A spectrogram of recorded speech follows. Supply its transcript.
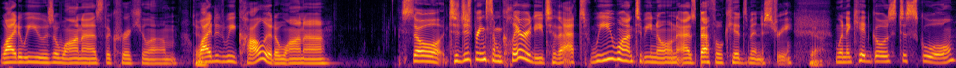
Why do we use Awana as the curriculum? Yeah. Why did we call it Awana? So, to just bring some clarity to that, we want to be known as Bethel Kids Ministry. Yeah. When a kid goes to school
